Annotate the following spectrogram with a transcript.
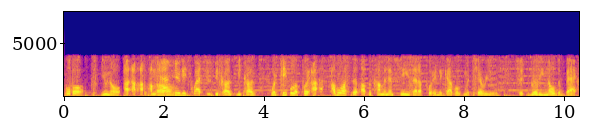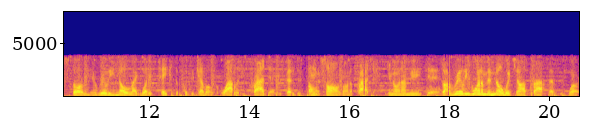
for? You know, I, I, I'm Um. asking you these questions because because when people are put, I, I want the up and coming MCs that are putting together material to really know the backstory and really know like what it takes to put together a quality project instead of just throwing songs on a project. You know what I mean? Yeah. So I really want them to know what y'all's processes were.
